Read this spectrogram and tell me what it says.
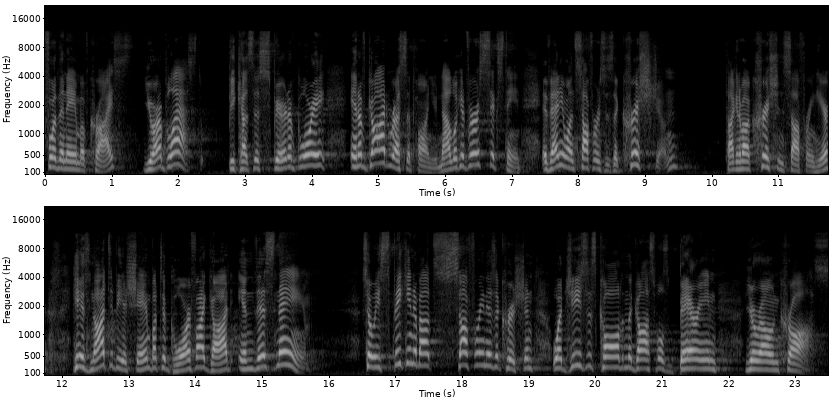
for the name of Christ, you are blessed because the Spirit of glory and of God rests upon you. Now look at verse 16. If anyone suffers as a Christian, talking about Christian suffering here, he is not to be ashamed, but to glorify God in this name. So he's speaking about suffering as a Christian, what Jesus called in the Gospels bearing your own cross.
